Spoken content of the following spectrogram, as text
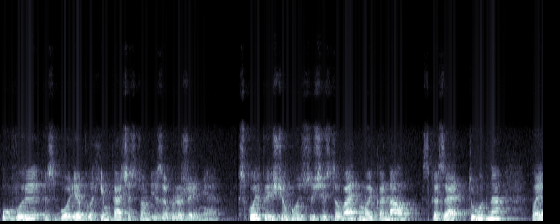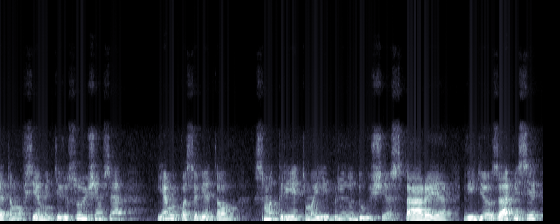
увы, с более плохим качеством изображения. Сколько еще будет существовать мой канал, сказать трудно, поэтому всем интересующимся я бы посоветовал смотреть мои предыдущие старые видеозаписи,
